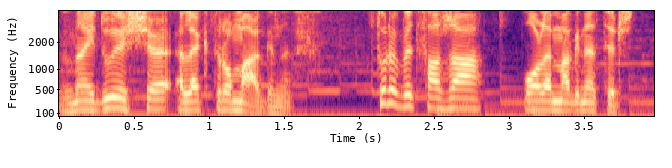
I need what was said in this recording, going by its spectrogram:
znajduje się elektromagnes, który wytwarza pole magnetyczne.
